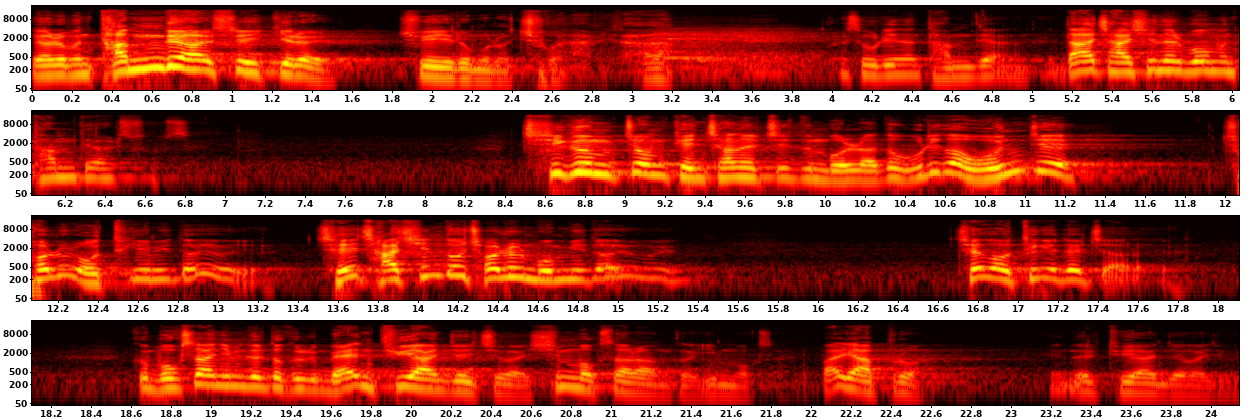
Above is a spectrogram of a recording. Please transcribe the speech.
여러분 담대할 수 있기를 주의 이름으로 축원합니다. 그래서 우리는 담대하는 거예요. 나 자신을 보면 담대할 수 없어요. 지금 좀 괜찮을지도 몰라도 우리가 언제 저를 어떻게 믿어요? 제 자신도 저를 못 믿어요. 제가 어떻게 될지 알아요. 그 목사님들도 그맨 뒤에 앉아 있지만 신 목사랑 그 임 목사 빨리 앞으로 와. 늘 뒤에 앉아 가지고.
